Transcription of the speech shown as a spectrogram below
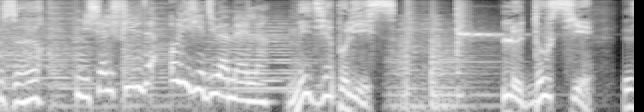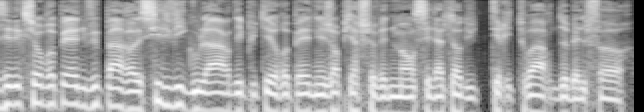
11h, 1, Michel Field, Olivier Duhamel. Médiapolis. Le dossier. Les élections européennes vues par euh, Sylvie Goulard, députée européenne, et Jean-Pierre Chevènement, sénateur du territoire de Belfort.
